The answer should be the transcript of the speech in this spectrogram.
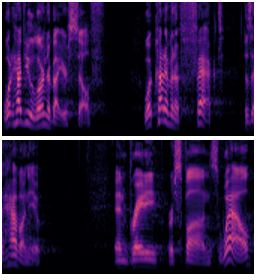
what have you learned about yourself? What kind of an effect does it have on you? And Brady responds, Well,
